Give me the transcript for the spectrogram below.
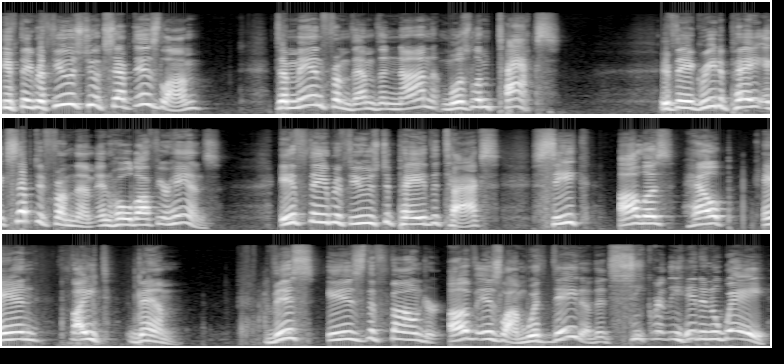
If they refuse to accept Islam, demand from them the non Muslim tax. If they agree to pay, accept it from them and hold off your hands. If they refuse to pay the tax, seek Allah's help and fight them. This is the founder of Islam with data that's secretly hidden away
